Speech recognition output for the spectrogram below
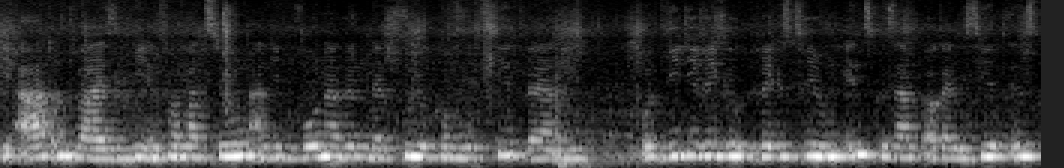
Die Art und Weise, wie Informationen an die Bewohnerinnen der Schule kommuniziert werden und wie die Registrierung insgesamt organisiert ist,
